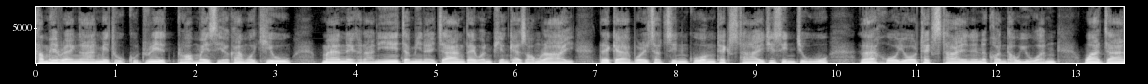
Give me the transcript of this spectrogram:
ทำให้แรงงานไม่ถูกขูดรีด เพราะไม่เสียค่าหัวคิว แม้ในขณะนี้จะมีนายจ้างไต้หวันเพียงแค่สองราย ได้แก่บริษัทซินกวง Textile ที่ซินจู และโคโย Textile ในนครเถาหยวน ว่าจ้าง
